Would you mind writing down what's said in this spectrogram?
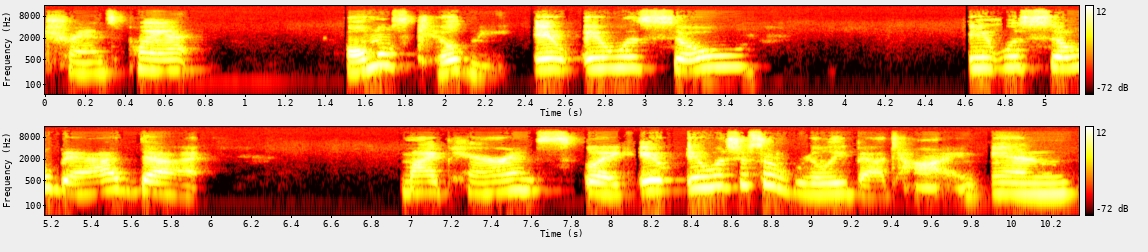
transplant almost killed me. It it was so it was so bad that my parents like it, it was just a really bad time and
